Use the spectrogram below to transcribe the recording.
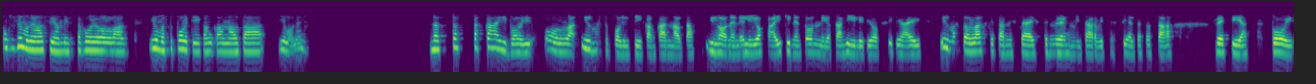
Onko se sellainen asia, mistä voi olla ilmastopolitiikan kannalta iloinen? No totta kai voi olla ilmastopolitiikan kannalta iloinen, eli joka ikinen tonni, jota hiilidioksidia ei ilmastoon lasketa, niin sitä ei sitten myöhemmin tarvitse sieltä tota, repiä pois.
